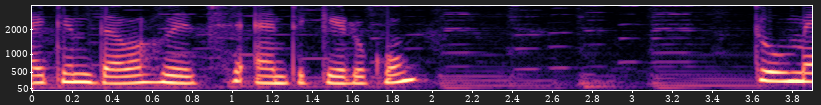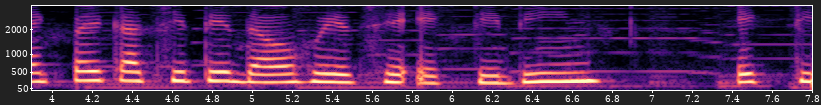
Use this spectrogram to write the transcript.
আইটেম দেওয়া হয়েছে অ্যান্ড কীরকম। তো ম্যাকপাইয়ের কাচিতে দেওয়া হয়েছে একটি ডিম, একটি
